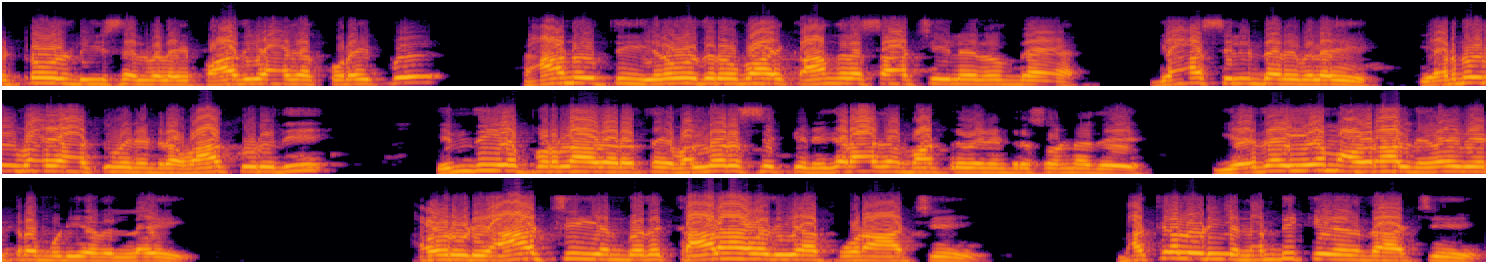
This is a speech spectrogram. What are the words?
பெட்ரோல் டீசல் விலை பாதியாக குறைப்பு நானூத்தி இருபது ரூபாய் காங்கிரஸ் ஆட்சியில் இருந்த கேஸ் சிலிண்டர் விலை இருநூறு ரூபாய் ஆக்குவேன் என்ற வாக்குறுதி இந்திய பொருளாதாரத்தை வல்லரசுக்கு நிகராக மாற்றுவேன் என்று சொன்னது எதையும் அவரால் நிறைவேற்ற முடியவில்லை. அவருடைய ஆட்சி என்பது காலாவதியா போன ஆட்சி. மக்களுடைய நம்பிக்கை இருந்த ஆட்சி.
